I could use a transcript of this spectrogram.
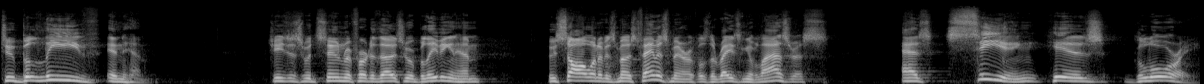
to believe in him. Jesus would soon refer to those who were believing in him, who saw one of his most famous miracles, the raising of Lazarus, as seeing his glory.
